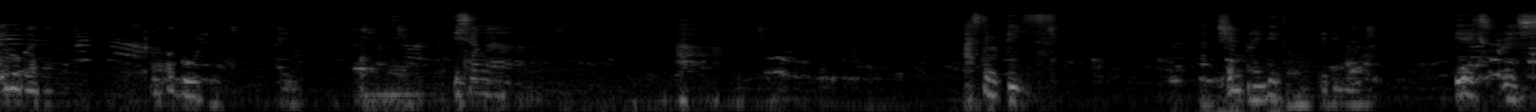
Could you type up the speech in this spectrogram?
Alam mo ba na ang pag-uwi ay isang ah, masterpiece. At syempre dito, pwede mo i-express,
